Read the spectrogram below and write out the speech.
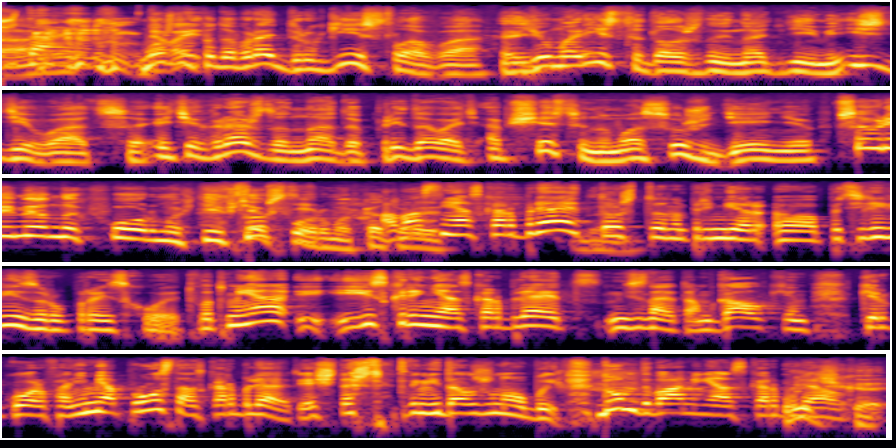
Осуждаю. Можно Давай- подобрать другие слова. Юмористы должны над ними издеваться. Этих граждан надо придавать общественному осуждению. В современных формах, не в тех Слушайте, формах, а которые... вас не оскорбляет то, что, например, э, по телевизору происходит? Вот меня искренне оскорбляет, не знаю, там, Галкин, Киркоров. Они меня просто оскорбляют. Я считаю, что этого не должно быть. Дом-2 меня оскорблял. Олечка,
